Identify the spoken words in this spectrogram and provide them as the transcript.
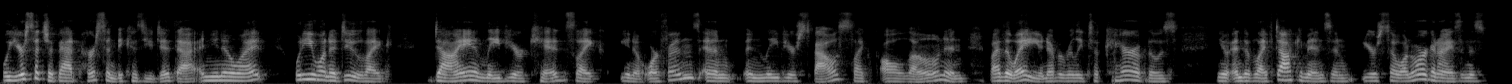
well, you're such a bad person because you did that. And you know what? What do you want to do? Like die and leave your kids like you know orphans and and leave your spouse like all alone and by the way you never really took care of those you know end of life documents and you're so unorganized and this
